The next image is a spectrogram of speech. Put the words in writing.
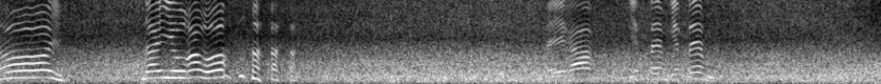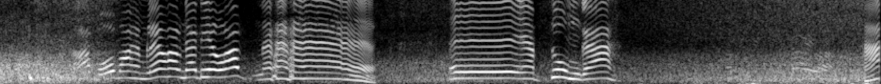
โอ้ยได้อยู่ครับผมไปครับเก็บเต็มเก็บเต็มครับผมมาแหมแล้วครับนาเดียวครับนะเอแอบซุ่มกะฮะ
